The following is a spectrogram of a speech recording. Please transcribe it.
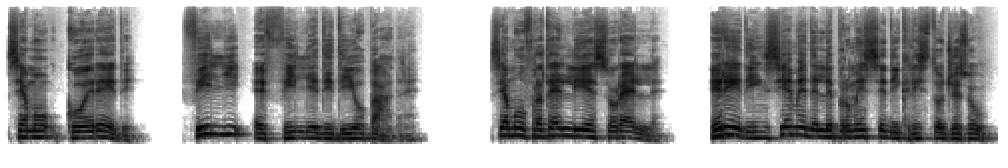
Siamo coeredi, figli e figlie di Dio Padre. Siamo fratelli e sorelle, eredi insieme delle promesse di Cristo Gesù.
